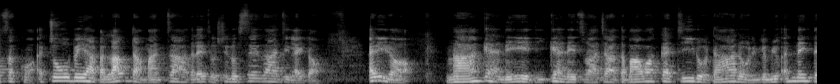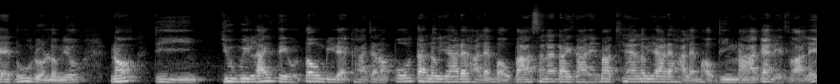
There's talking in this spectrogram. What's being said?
2019အကျိုးပေးရဘယ်လောက်တောင်မှကြာတယ်လဲဆိုရှင်တို့စဉ်းစားကြည့်လိုက်တော့အဲ့ဒီတော့ငါးကန်နေဒီကန်နေဆိုတာကြာတဘာဝကတ်ကြီးတို့ဓာတ်တို့ဒီလိုမျိုးအနှိမ့်တယ်ဘူးတို့လိုမျိုးเนาะဒီ UV light တွေကိုသုံးပြီးတဲ့အခါကျတော့ပိုးတက်လို့ရတဲ့ဟာလည်းမဟုတ်ဘာ sanitizer တွေမှဖြန်းလို့ရတဲ့ဟာလည်းမဟုတ်ဒီငါးကန်နေဆိုတာလေ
